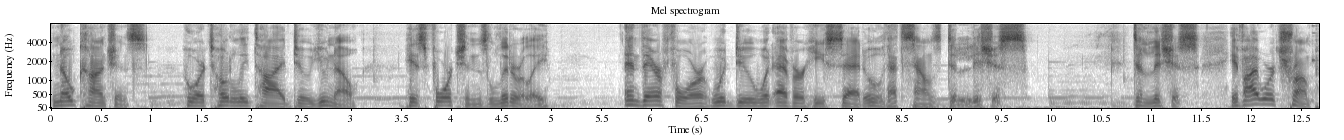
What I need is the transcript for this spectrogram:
no conscience, who are totally tied to, you know, his fortunes, literally and therefore would do whatever he said. Oh, that sounds delicious. Delicious. If I were Trump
